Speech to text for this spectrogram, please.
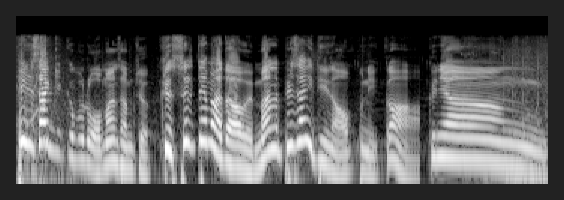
필살기급으로 53,000. 그 쓸 때마다 웬만한 필살기들이 나와보니까, 그냥,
